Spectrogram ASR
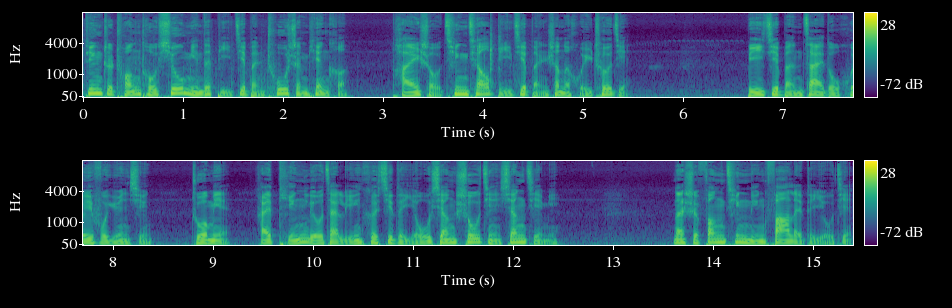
盯着床头休眠的笔记本出神片刻。抬手轻敲笔记本上的回车键，笔记本再度恢复运行，桌面还停留在林和熙的邮箱收件箱界面。那是方清宁发来的邮件，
